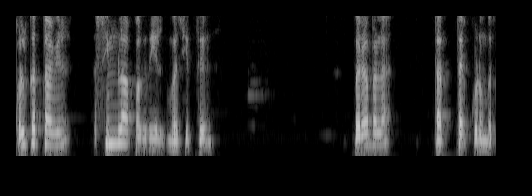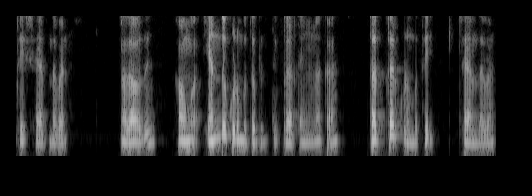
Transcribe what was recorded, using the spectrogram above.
கொல்கத்தாவில் சிம்லா பகுதியில் வசித்து பிரபல தத்தர் குடும்பத்தை சேர்ந்தவன். அதாவது அவங்க எந்த குடும்பத்தை பத்தி பார்த்தீங்கன்னாக்கா தத்தர் குடும்பத்தை சேர்ந்தவன்.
